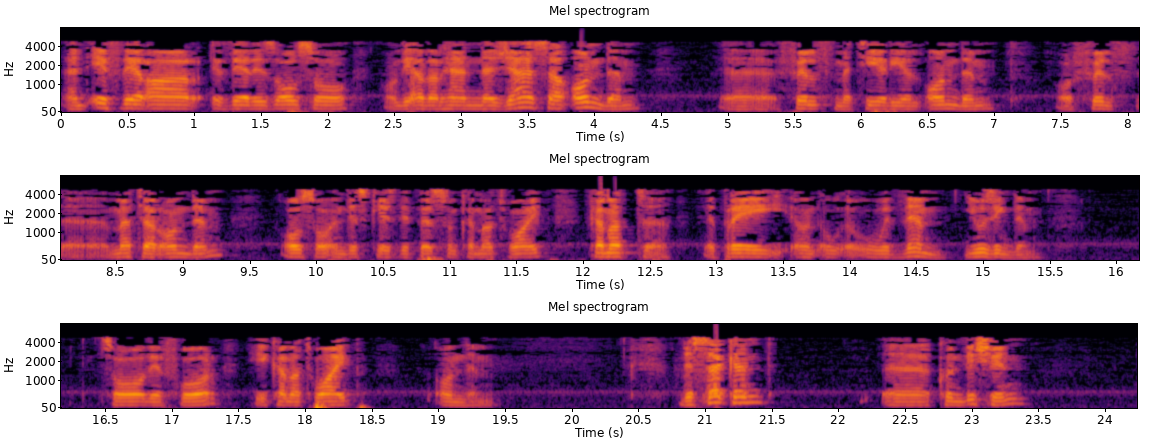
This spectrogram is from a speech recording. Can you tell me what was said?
And if there are, if there is also, on the other hand, najasa on them, uh, filth material on them, or filth uh, matter on them, also in this case the person cannot wipe, cannot uh, pray on, with them, using them. So therefore he cannot wipe on them. The second uh, condition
